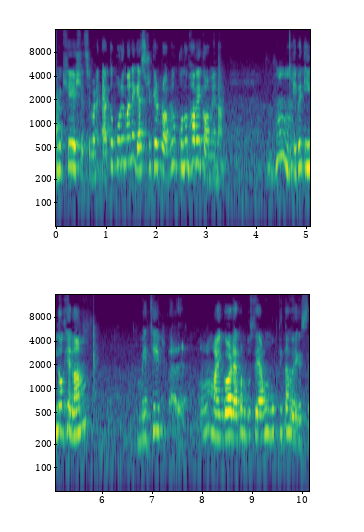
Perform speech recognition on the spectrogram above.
আমি খেয়ে এসেছি মানে এত পরিমাণে গ্যাস্ট্রিকের প্রবলেম কোনোভাবেই কমে না। হুম ইভেন ইনো খেলাম, মেথির মাই গড এখন বুঝতে এমন মুক্তিতা হয়ে গেছে।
